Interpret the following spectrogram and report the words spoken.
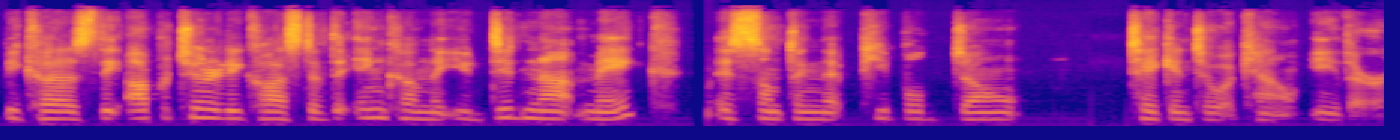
because the opportunity cost of the income that you did not make is something that people don't take into account either.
